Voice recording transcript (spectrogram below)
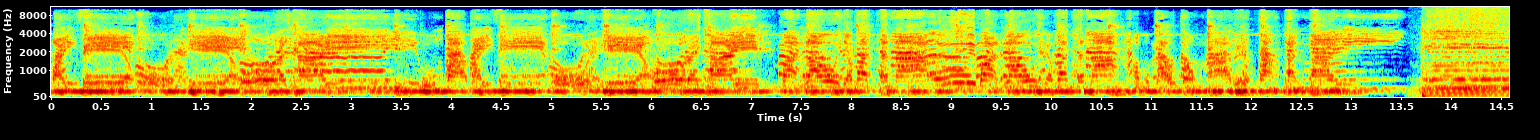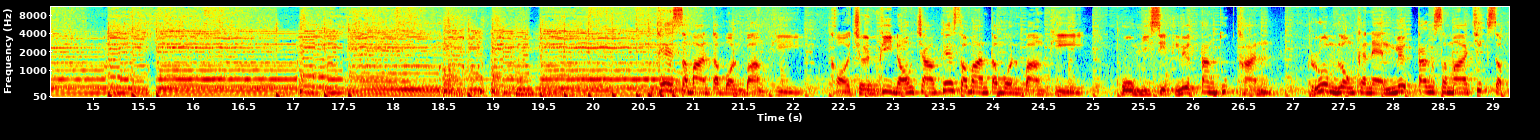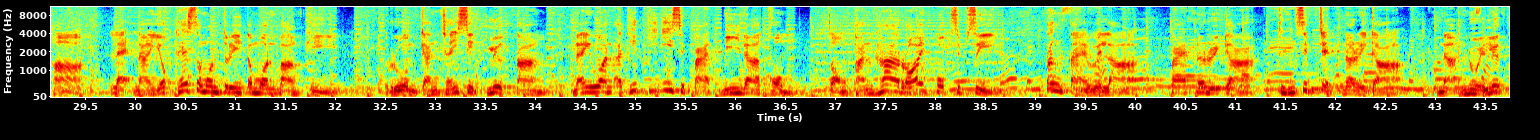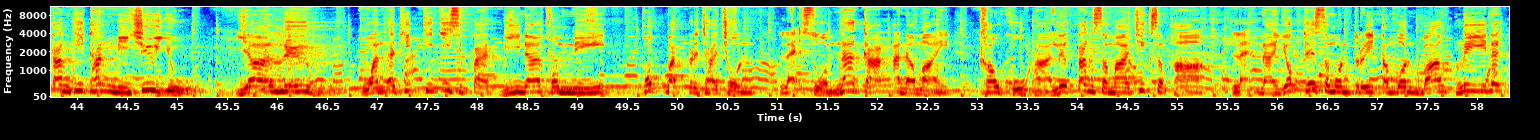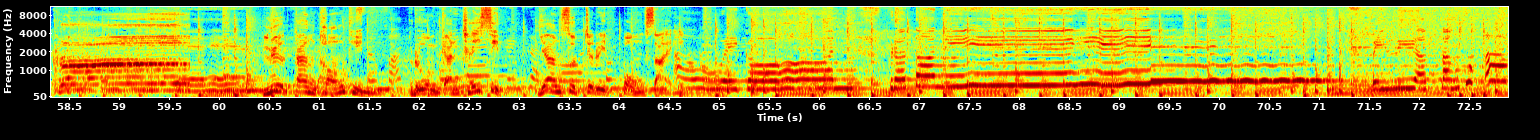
ใบเซโอละเอโอละชัยบุ้มป่าใบเซโอละเอโอละชัยบ้านเราจะพัฒนาเอ้ยบ้านเราจะพัฒนาเอาพวกเราต้องมาเริ่มตั้งกันไงเทศบาลตำบลบางพี ขอเชิญพี่น้องชาวเทศบาลตำบลบางพี ผู้มีสิทธิ์เลือกตั้งทุกท่าน ร่วมลงคะแนนเลือกตั้งสมาชิกสภา และนายกเทศมนตรีตำบลบางพีร่วมกันใช้สิทธิ์เลือกตั้ง ในวันอาทิตย์ที่ 28 มีนาคม 2564 ตั้งแต่เวลา 8 นาฬิกาถึง 17 นาฬิกา ณ หน่วยเลือกตั้งที่ท่านมีชื่ออยู่ อย่าลืม วันอาทิตย์ที่ 28 มีนาคมนี้ พกบัตรประชาชนและสวมหน้ากากอนามัย เข้าคูหาเลือกตั้งสมาชิกสภา และนายกเทศมนตรีตำบลบางพลีนะครับ เลือกตั้งท้องถิ่น รวมกันใช้สิทธิ์อย่างสุจริตโปร่งใส เอาไว้ก่อน เพราะตอนนี้ ไปเลือกตั้งทุกอา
